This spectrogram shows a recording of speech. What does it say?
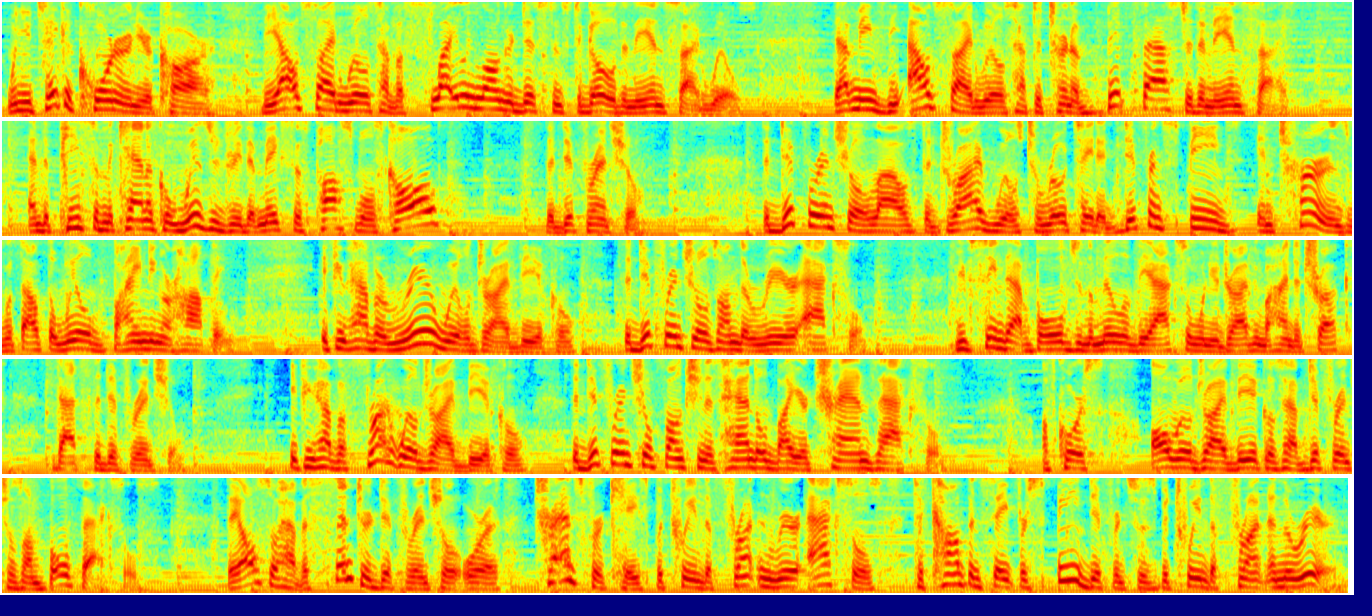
When you take a corner in your car, the outside wheels have a slightly longer distance to go than the inside wheels. That means the outside wheels have to turn a bit faster than the inside. And the piece of mechanical wizardry that makes this possible is called the differential. The differential allows the drive wheels to rotate at different speeds in turns without the wheel binding or hopping. If you have a rear wheel drive vehicle, the differential is on the rear axle. You've seen that bulge in the middle of the axle when you're driving behind a truck? That's the differential. If you have a front wheel drive vehicle, the differential function is handled by your transaxle. Of course, all wheel drive vehicles have differentials on both axles. They also have a center differential or a transfer case between the front and rear axles to compensate for speed differences between the front and the rear.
